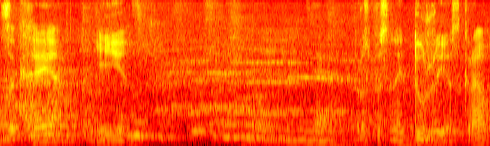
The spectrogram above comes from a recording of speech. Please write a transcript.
Закхея і розписаний дуже яскраво.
